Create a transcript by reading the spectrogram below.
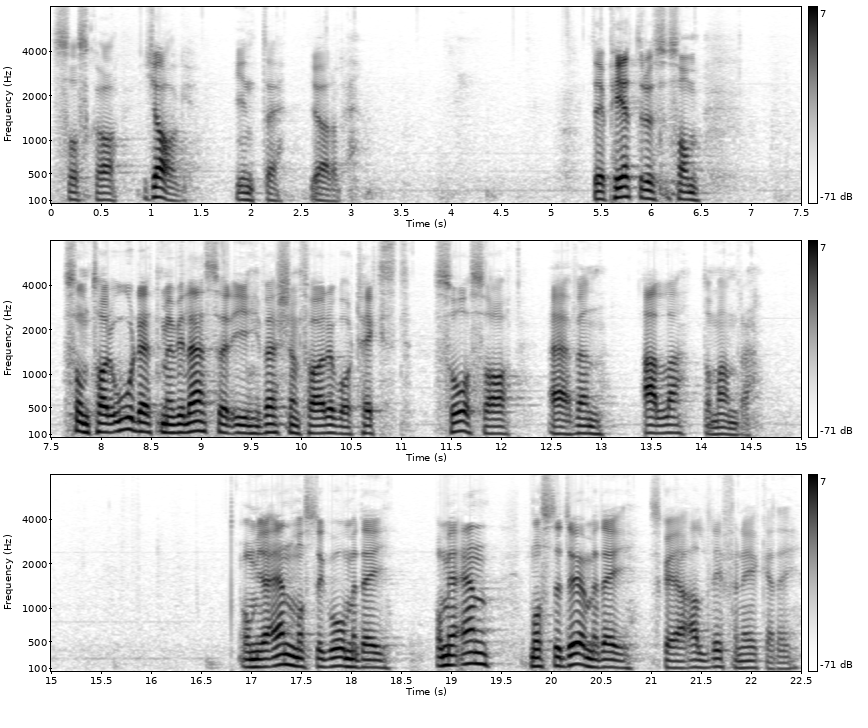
så ska jag inte göra det. Det är Petrus som, som tar ordet, men vi läser i versen före vår text. Så sa även alla de andra. Om jag än måste gå med dig, om jag än måste dö med dig ska jag aldrig förneka dig.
